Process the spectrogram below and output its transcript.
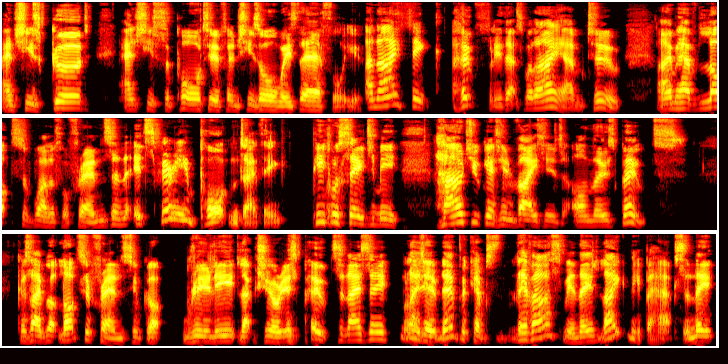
And she's good and she's supportive and she's always there for you. And I think hopefully that's what I am too. I have lots of wonderful friends and it's very important, I think. People say to me, How do you get invited on those boats? Because I've got lots of friends who've got really luxurious boats. And I say, well, I don't know, because they've asked me and they like me perhaps. And they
